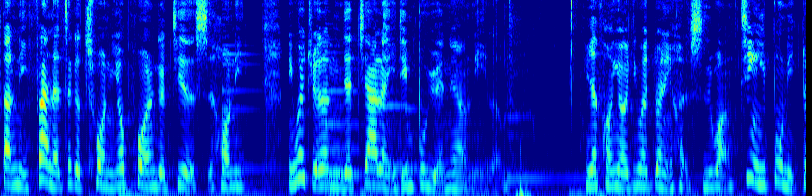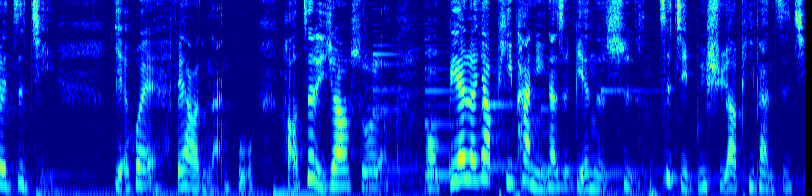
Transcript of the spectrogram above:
当你犯了这个错，你又破那个戒的时候，你你会觉得你的家人一定不原谅你了，你的朋友一定会对你很失望，进一步你对自己也会非常的难过。好，这里就要说了哦，别人要批判你那是别人的事，自己不需要批判自己。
